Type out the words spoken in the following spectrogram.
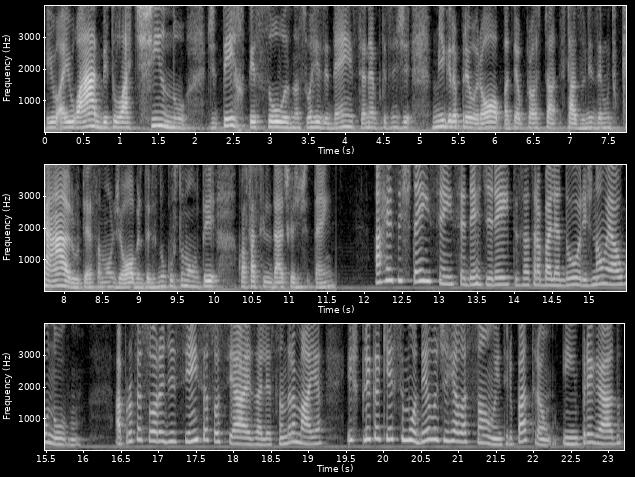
E aí o hábito latino de ter pessoas na sua residência, né? Porque se a gente migra para a Europa, até o próximo Estados Unidos, é muito caro ter essa mão de obra, então eles não costumam ter com a facilidade que a gente tem. A resistência em ceder direitos a trabalhadores não é algo novo. A professora de Ciências Sociais, Alessandra Maia, explica que esse modelo de relação entre patrão e empregado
